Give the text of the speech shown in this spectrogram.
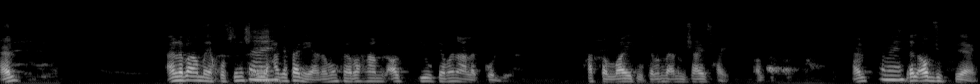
حلو؟ أنا بقى ما يخصنيش اي. حاجة ثانية أنا ممكن أروح اعمل Alt Q كمان على الكل يعني. حتى ال light والكلام ده أنا مش عايز حاجة. Alt تمام. ده ال object بتاعي.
